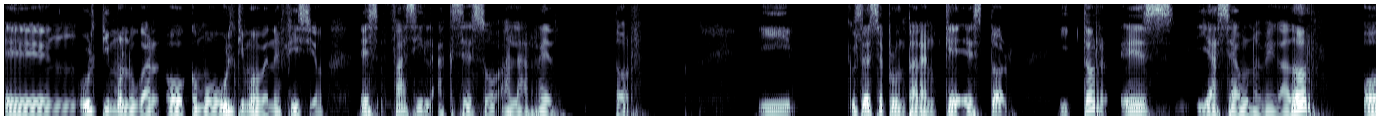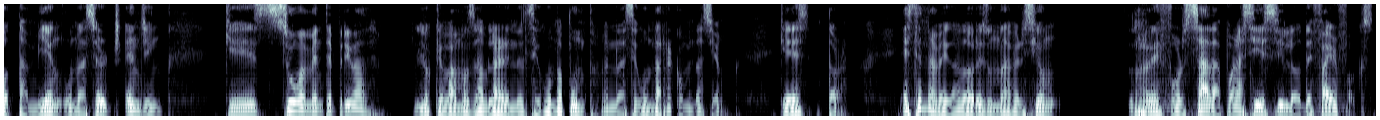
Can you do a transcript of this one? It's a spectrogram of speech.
en último lugar, o como último beneficio, es fácil acceso a la red Tor. Y ustedes se preguntarán qué es Tor. Y Tor es ya sea un navegador o también una search engine que es sumamente privada. Lo que vamos a hablar en el segundo punto, en la segunda recomendación, que es Tor. Este navegador es una versión reforzada, por así decirlo, de Firefox,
